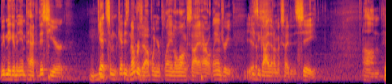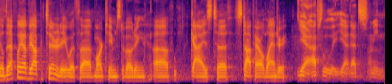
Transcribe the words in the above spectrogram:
maybe make him an impact this year, get some get his numbers up when you're playing alongside Harold Landry. He's a guy that I'm excited to see. Um, He'll definitely have the opportunity with uh, more teams devoting uh, guys to stop Harold Landry. Yeah, absolutely. Yeah, that's. I mean,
